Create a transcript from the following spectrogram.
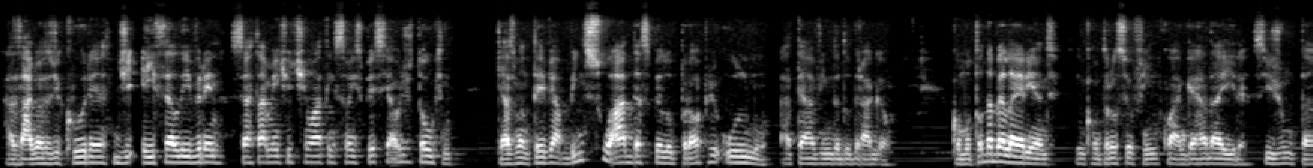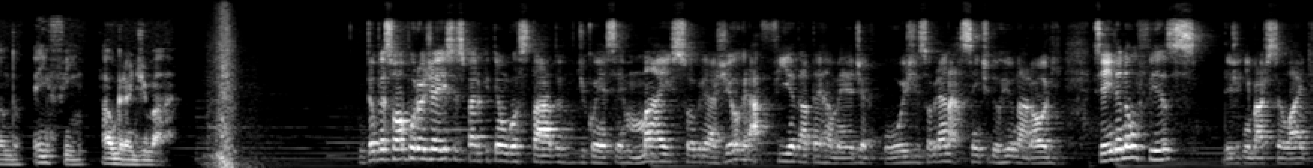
As águas de cura de Eithel certamente tinham a atenção especial de Tolkien, que as manteve abençoadas pelo próprio Ulmo até a vinda do dragão. Como toda Beleriand, encontrou seu fim com a Guerra da Ira, se juntando, enfim, ao Grande Mar. Então pessoal, por hoje é isso. Espero que tenham gostado de conhecer mais sobre a geografia da Terra-média hoje, sobre a nascente do rio Narog. Se ainda não fez, deixa aqui embaixo seu like,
